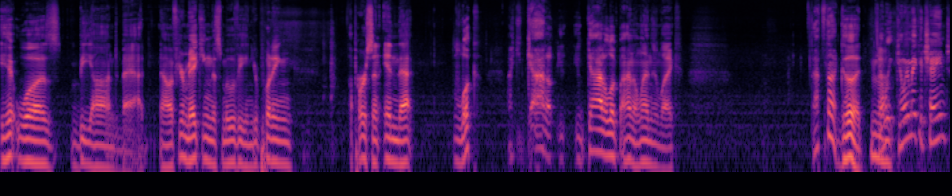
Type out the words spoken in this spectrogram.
It was beyond bad. Now, if you're making this movie and you're putting a person in that look, like you gotta, you, you gotta look behind the lens and like, that's not good. No. Can we can we make a change?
